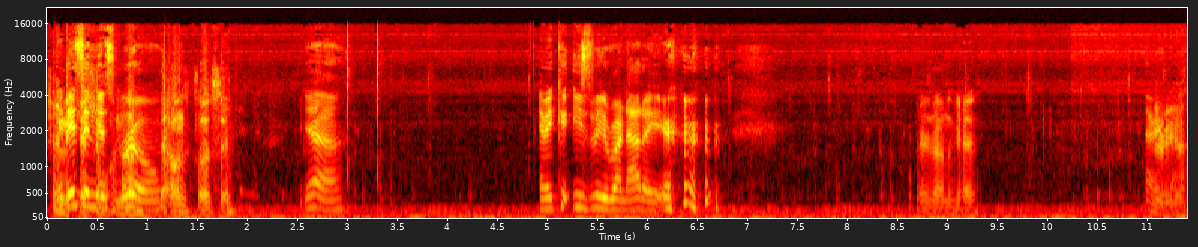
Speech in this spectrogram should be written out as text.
turn It the is in this one on. room. That one's closer. Yeah. And we could easily run out of here. Turn it on again. there, There we we go.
